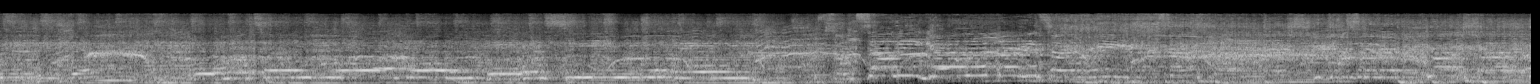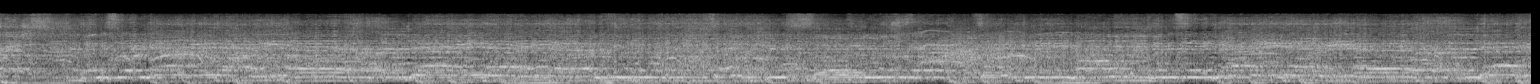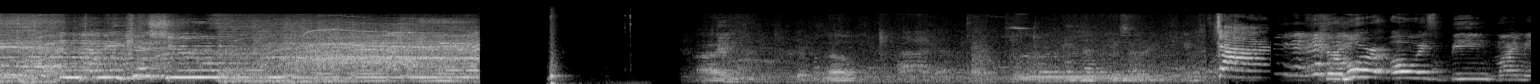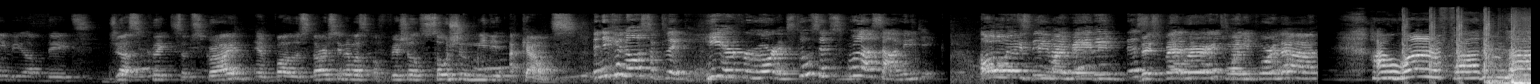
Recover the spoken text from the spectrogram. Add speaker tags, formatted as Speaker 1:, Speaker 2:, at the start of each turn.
Speaker 1: Thank you. For more Always Be My Maybe updates, just click subscribe and follow Star Cinema's official social media accounts.
Speaker 2: And you can also click here for more exclusives mula sa.
Speaker 1: Always Be My Maybe this February 24 now.
Speaker 3: I wanna fall in love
